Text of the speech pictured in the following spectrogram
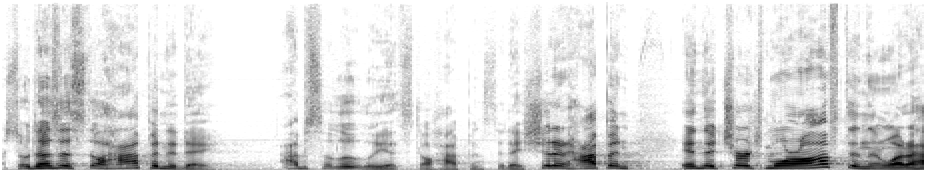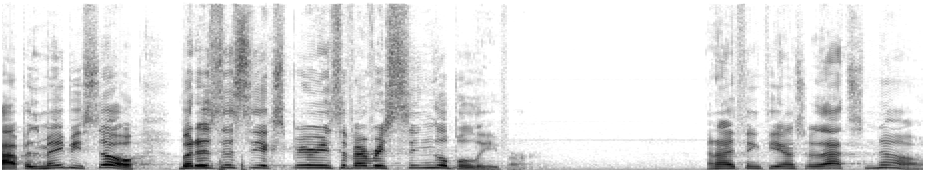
So, does it still happen today? Absolutely, it still happens today. Should it happen in the church more often than what happens? Maybe so. But is this the experience of every single believer? And I think the answer to that's no.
